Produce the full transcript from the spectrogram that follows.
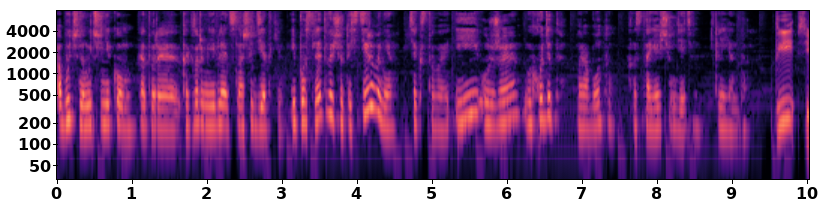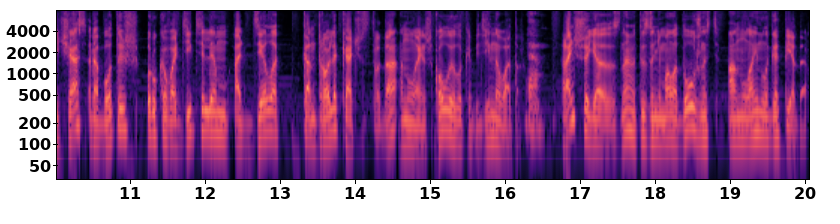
обученным учеником, который, которыми являются наши детки. И после этого еще тестирование текстовое, и уже выходит на работу к настоящим детям, клиентам. Ты сейчас работаешь руководителем отдела контроля качества, да, онлайн-школы Логопедий Новатор. Да. Раньше, я знаю, ты занимала должность онлайн-логопеда.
